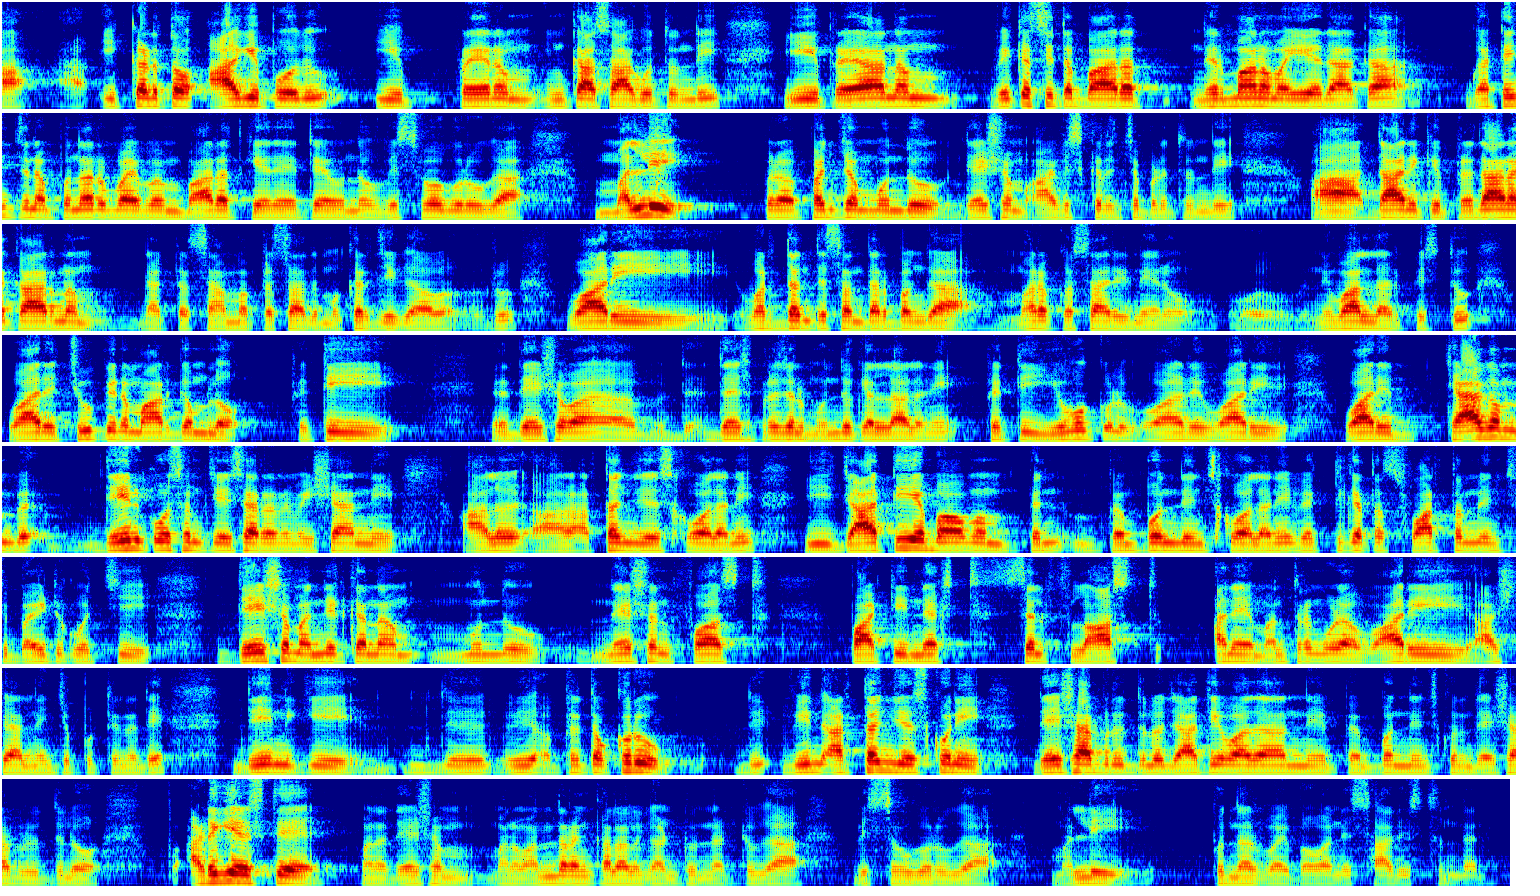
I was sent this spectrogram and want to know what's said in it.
ఇక్కడతో ఆగిపోదు ఈ ప్రయాణం ఇంకా సాగుతుంది. ఈ ప్రయాణం వికసిత భారత్ నిర్మాణం అయ్యేదాకా గతించిన పునర్వైభవం భారత్కి ఏదైతే ఉందో విశ్వగురుగా మళ్ళీ ప్రపంచం ముందు దేశం ఆవిష్కరించబడుతుంది. ఆ దానికి ప్రధాన కారణం డాక్టర్ శ్యామప్రసాద్ ముఖర్జీ గారు. వారి వర్ధంతి సందర్భంగా మరొకసారి నేను నివాళులర్పిస్తూ వారి చూపిన మార్గంలో ప్రతి దేశ దేశ ప్రజలు ముందుకెళ్ళాలని ప్రతి యువకుడు వారి వారి వారి త్యాగం దేనికోసం చేశారనే విషయాన్ని ఆలో అర్థం చేసుకోవాలని ఈ జాతీయ భావం పెం పెంపొందించుకోవాలని వ్యక్తిగత స్వార్థం నుంచి బయటకు వచ్చి దేశం అన్నిటికన్నా ముందు nation first party next self last అనే మంత్రం కూడా వారి ఆశయాల నుంచి పుట్టినదే. దీనికి ప్రతి ఒక్కరూ వీని అర్థం చేసుకొని దేశాభివృద్ధిలో జాతీయవాదాన్ని పెంపొందించుకుని దేశాభివృద్ధిలో అడిగేస్తే మన దేశం మనం అందరం కలలుగంటున్నట్టుగా విశ్వగురుగా మళ్ళీ పునర్వైభవాన్ని సాధిస్తుందని.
